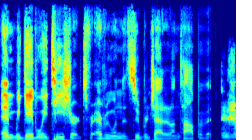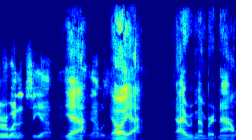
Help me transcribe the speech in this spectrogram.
and we gave away T-shirts for everyone that super chatted on top of it. and everyone. So yeah, Yeah. that was. Oh yeah, I remember it now.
